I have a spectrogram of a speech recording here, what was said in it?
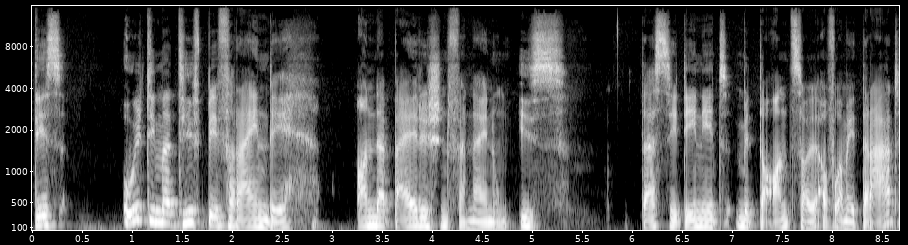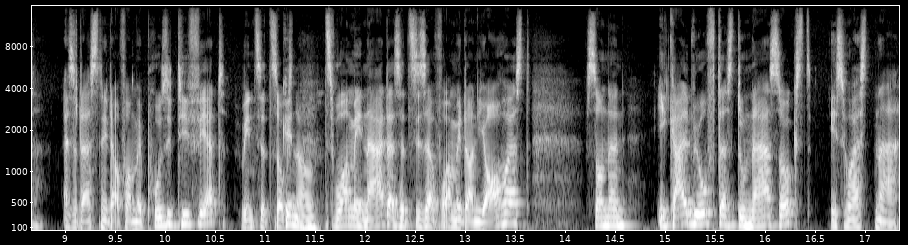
Das ultimativ Befreiende an der bayerischen Verneinung ist, dass sie die nicht mit der Anzahl auf einmal draht, also dass es nicht auf einmal positiv wird, wenn du jetzt sagst, Genau. zweimal nein, dass jetzt das auf einmal dann ja heißt, sondern egal wie oft dass du nein sagst, es heißt nein.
